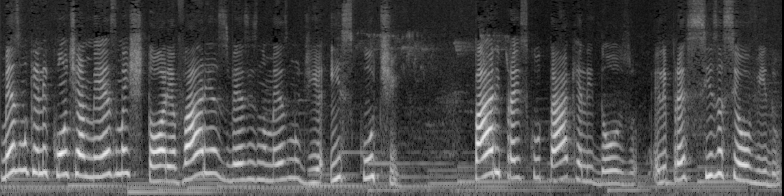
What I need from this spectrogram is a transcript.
Mesmo que ele conte a mesma história várias vezes no mesmo dia, escute. Pare para escutar aquele idoso. Ele precisa ser ouvido.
